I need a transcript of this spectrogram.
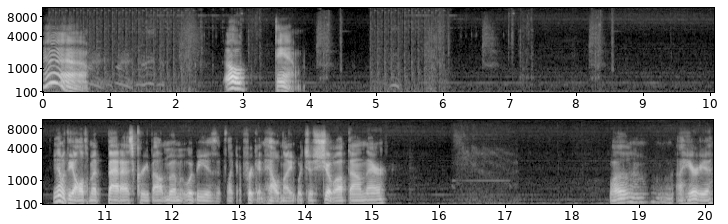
Ah. Oh, damn. You know what the ultimate badass creep out moment would be is if like a freaking Hell Knight would just show up down there. Well, I hear you.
